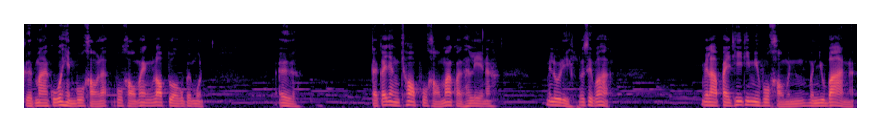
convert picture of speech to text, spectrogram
เกิดมากูก็เห็นภูเขาแล้วภูเขาแม่งรอบตัวกูไปหมด เออ แต่ก็ยังชอบภูเขามากกว่าทะเลนะ ไม่รู้ดิ รู้สึกว่า เวลาไปที่ที่มีภูเขาเหมือนเหมือนอยู่บ้านอะ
